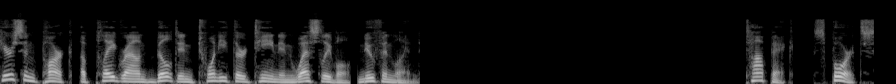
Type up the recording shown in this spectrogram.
Pearson Park, a playground built in 2013 in Wesleyville, Newfoundland. Topic: Sports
